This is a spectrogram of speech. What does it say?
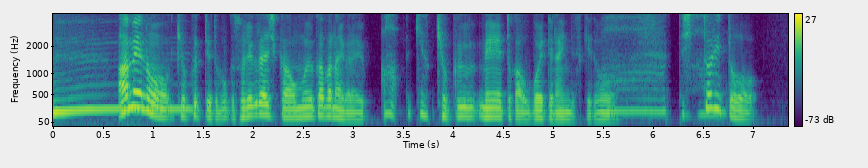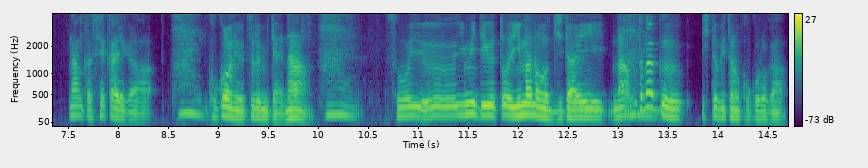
雨の曲っていうと僕それぐらいしか思い浮かばないぐらい曲。名とか覚えてないんですけどしっとりとなんか世界がはい。心に映るみたいなはい。そういう意味で言うと今の時代なんとなく人々の心が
